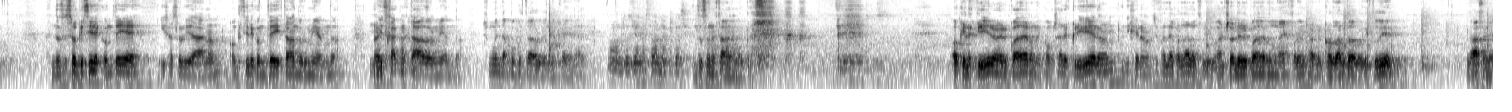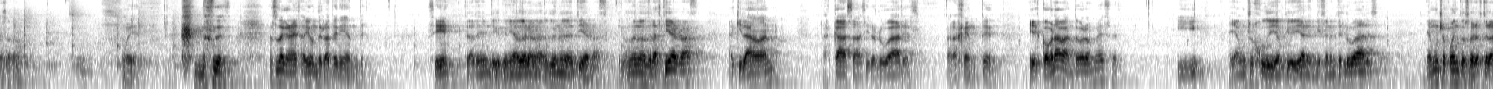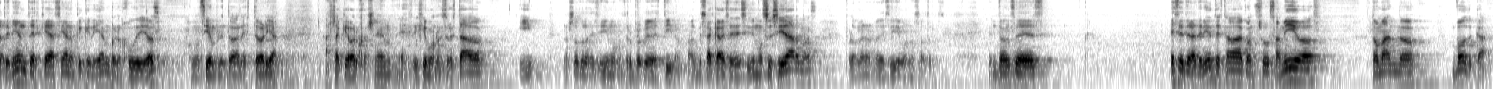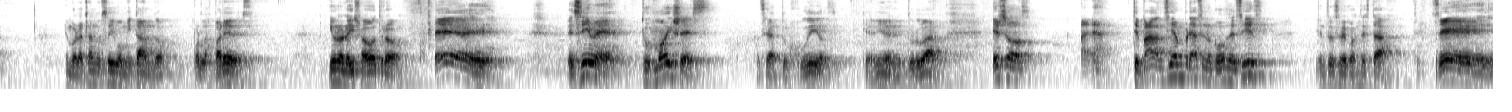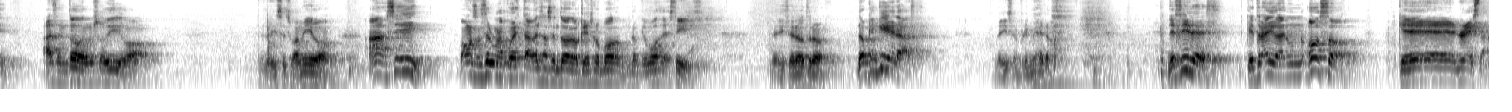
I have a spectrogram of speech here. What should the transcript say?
Entonces yo que sí les conté y ya se olvidaron, aunque sí les conté y estaban durmiendo. No, Isaac no estaba durmiendo. Shmuel tampoco estaba durmiendo en general. No, entonces yo no estaba en la clase. Entonces no estaban en la clase. O que lo escribieron en el cuaderno, y como ya lo escribieron, dijeron, no hace falta acordarlo, porque igual yo leo el cuaderno una vez por mes para recordar todo lo que estudié. Lo hacen eso, ¿no? Muy bien. Entonces, que una vez había un terrateniente. ¿Sí? Terrateniente que tenía dueño, dueño de tierras. Y los dueños de las tierras alquilaban las casas y los lugares a la gente. Y les cobraban todos los meses. Y había muchos judíos que vivían en diferentes lugares. Y hay muchos cuentos sobre los terratenientes que hacían lo que querían con los judíos, como siempre en toda la historia, hasta que Baruch Hashem elegimos nuestro estado y nosotros decidimos nuestro propio destino. Aunque sea que a veces decidimos suicidarnos, por lo menos lo decidimos nosotros. Entonces, ese terrateniente estaba con sus amigos tomando vodka, emborrachándose y vomitando por las paredes. Y uno le dice a otro, ¡Eh! Decime, tus moishes, o sea, tus judíos que viven en tu lugar, ellos eh, te pagan siempre, hacen lo que vos decís. Y entonces le contesta, sí, hacen todo lo que yo digo. Le dice su amigo, ah, sí, vamos a hacer una apuesta a ver si hacen todo lo que, yo- vos, lo que vos decís. Le dice el otro, lo que quieras. Le dice el primero, deciles que traigan un oso que reza.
